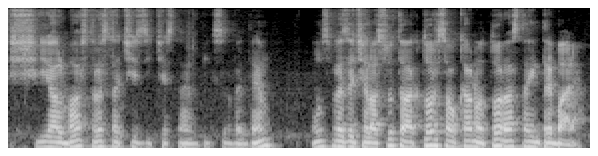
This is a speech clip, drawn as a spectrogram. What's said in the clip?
Și albastru ăsta ce zice? Stai un pic să vedem. 11% actor sau canotor? Asta e întrebarea.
